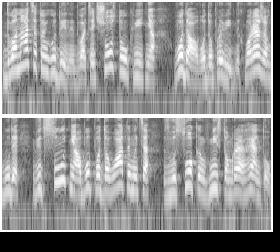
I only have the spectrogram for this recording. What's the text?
12 години 26 квітня вода у водопровідних мережах буде відсутня або подаватиметься з високим вмістом реагенту.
